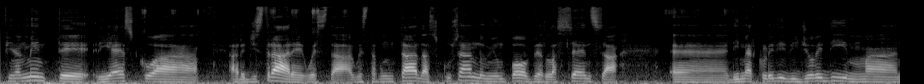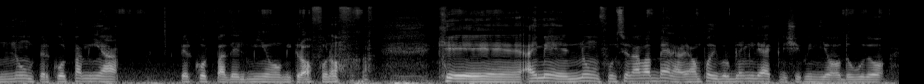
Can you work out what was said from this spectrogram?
Finalmente riesco a, a registrare questa, questa, puntata scusandomi un po' per l'assenza eh, di mercoledì e di giovedì, ma non per colpa mia, per colpa del mio microfono che ahimè non funzionava bene, aveva un po' di problemi tecnici, quindi ho dovuto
